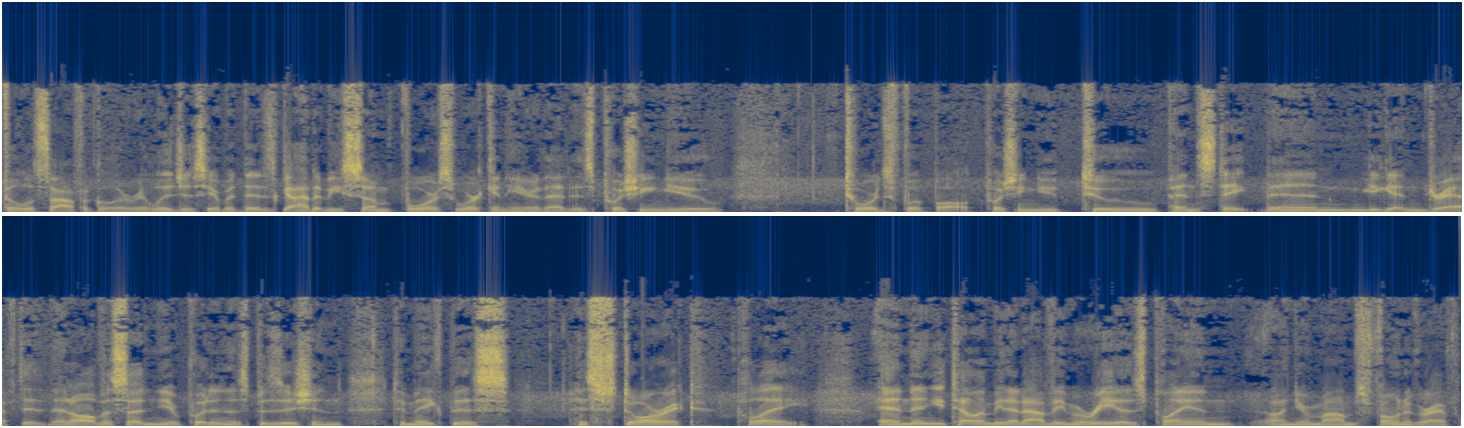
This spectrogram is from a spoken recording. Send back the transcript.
philosophical or religious here, but there's got to be some force working here that is pushing you towards football, pushing you to Penn State. Then you're getting drafted. And all of a sudden you're put in this position to make this historic play. And then you're telling me that Ave Maria is playing on your mom's phonograph,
